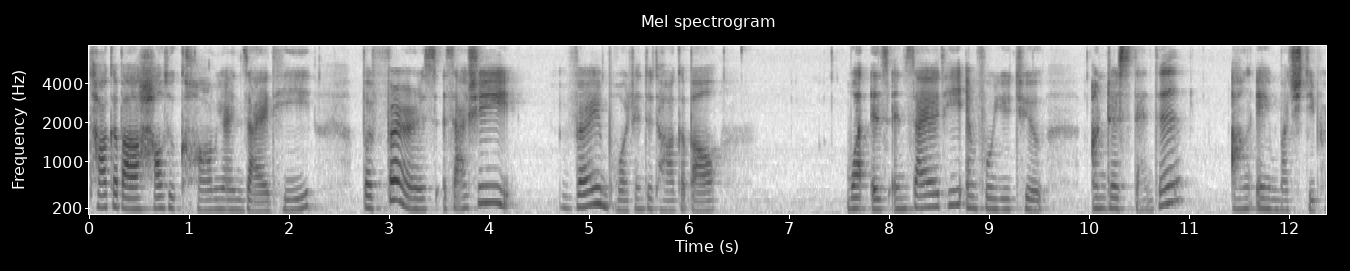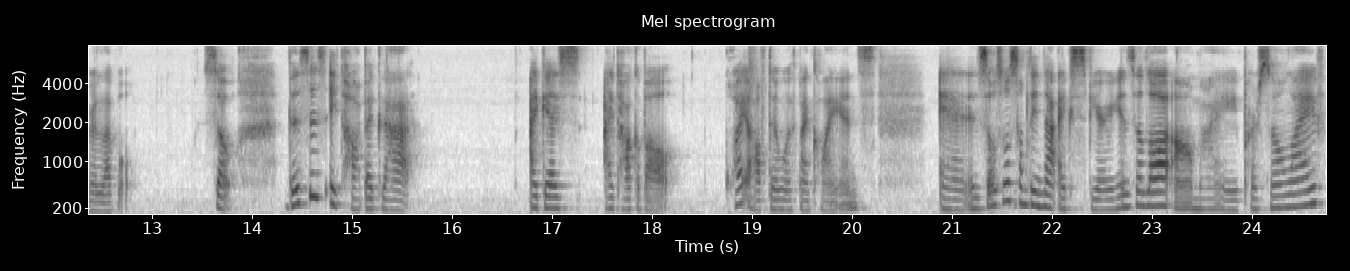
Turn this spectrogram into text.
talk about how to calm your anxiety. But first, it's actually very important to talk about what is anxiety and for you to understand it on a much deeper level. So, this is a topic that I guess I talk about quite often with my clients and it's also something that I experience a lot on my personal life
